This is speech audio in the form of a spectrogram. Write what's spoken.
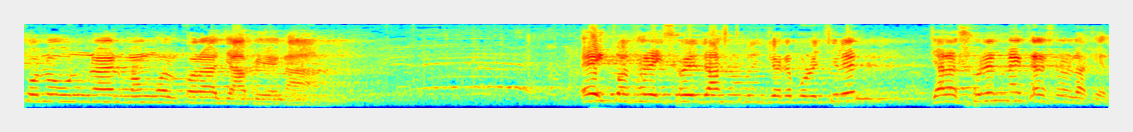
কোনো উন্নয়ন মঙ্গল করা যাবে না। এই কথার এই শহীদ রাষ্ট্রপতি যেটা বলেছিলেন। যারা শোনেন নাই, তারা শুনে রাখেন।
